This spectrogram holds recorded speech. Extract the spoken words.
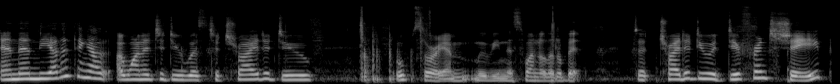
And then the other thing I, I wanted to do was to try to do oops, sorry, I'm moving this one a little bit, to try to do a different shape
